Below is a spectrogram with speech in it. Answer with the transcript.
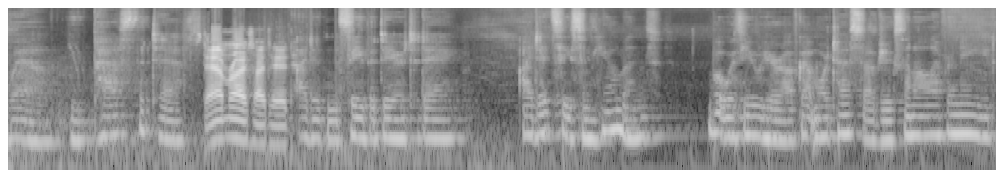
Well, you passed the test. Damn right I did. I didn't see the deer today. I did see some humans. But with you here, I've got more test subjects than I'll ever need.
